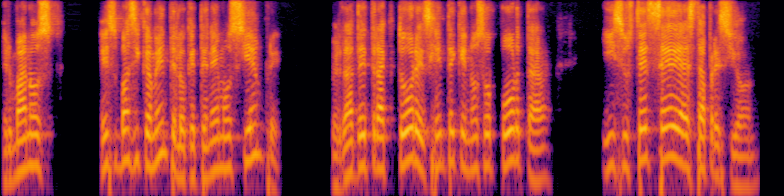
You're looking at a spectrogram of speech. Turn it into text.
Hermanos, es básicamente lo que tenemos siempre, ¿verdad? Detractores, gente que no soporta. Y si usted cede a esta presión,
